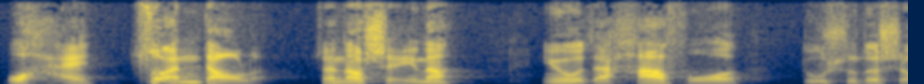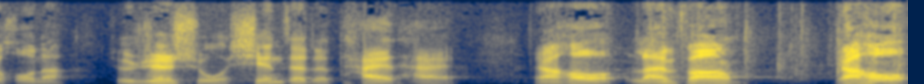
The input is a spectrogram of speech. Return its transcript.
我还赚到了。赚到谁呢？因为我在哈佛读书的时候呢，就认识我现在的太太，然后兰芳，然后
